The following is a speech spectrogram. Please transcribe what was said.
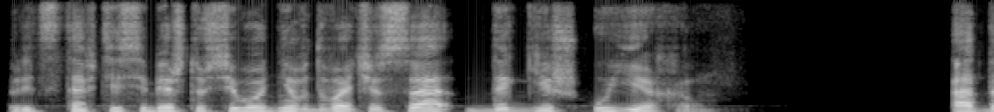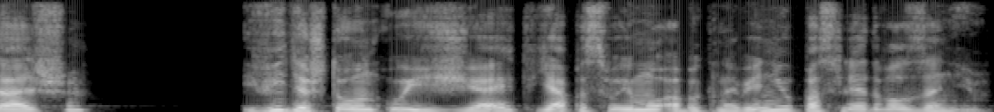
Представьте себе, что сегодня в два часа Дегиш уехал. А дальше? Видя, что он уезжает, я по своему обыкновению последовал за ним.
